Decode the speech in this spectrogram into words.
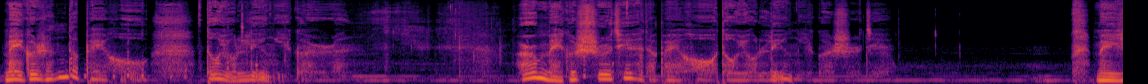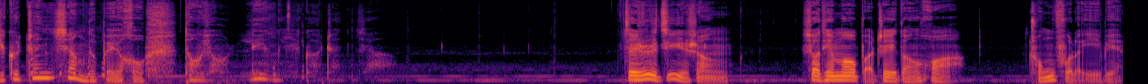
每个人的背后都有另一个人，而每个世界的背后都有另一个世界。每一个真相的背后都有另一个真。在日记上，笑天猫把这段话重复了一遍。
